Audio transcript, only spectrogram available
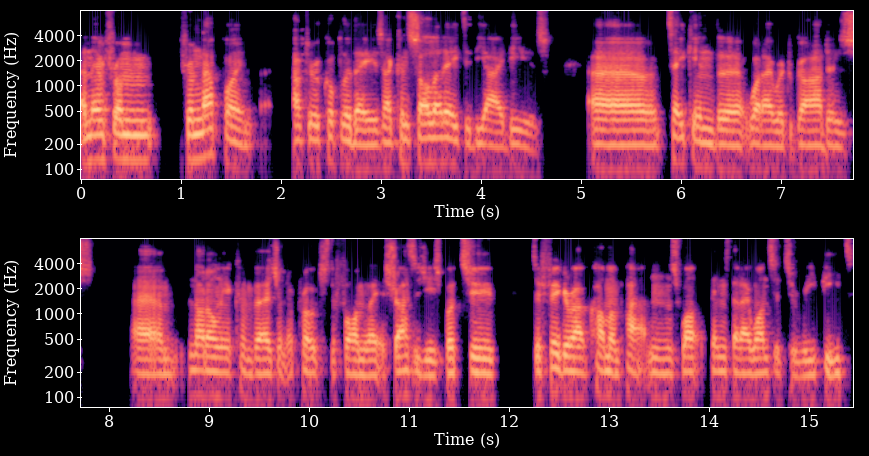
And then from from that point, after a couple of days, I consolidated the ideas, uh, taking the what I would regard as um, not only a convergent approach to formulate strategies, but to to figure out common patterns, what things that I wanted to repeat,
